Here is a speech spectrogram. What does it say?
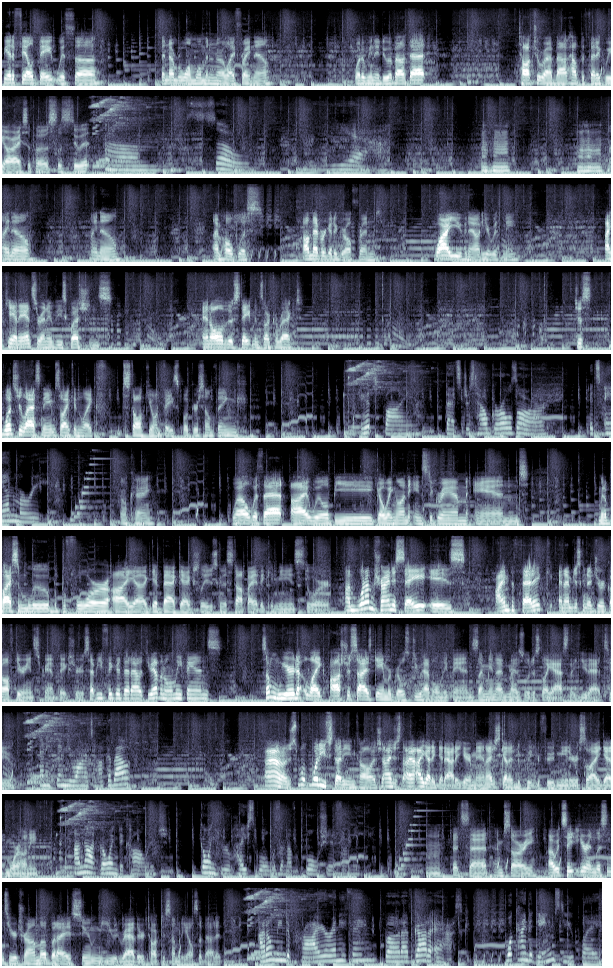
We had a failed date with uh, the number one woman in our life right now. What are we gonna do about that? Talk to her about how pathetic we are, I suppose. Let's do it. Um, so, yeah. Mm-hmm. Mm-hmm. I know. I know. I'm hopeless. I'll never get a girlfriend. Why are you even out here with me? I can't answer any of these questions. And all of those statements are correct. Just, what's your last name so I can, like, stalk you on Facebook or something? It's fine. That's just how girls are. It's Ann-Marie. Okay. Well, with that, I will be going on Instagram and I'm gonna buy some lube before I uh, get back. Actually, just gonna stop by the convenience store. Um, what I'm trying to say is, I'm pathetic, and I'm just gonna jerk off to your Instagram pictures. Have you figured that out? Do you have an OnlyFans? Some weird, like, ostracized gamer girls do have OnlyFans. I mean, I might as well just, like, ask that you that, too. Anything you want to talk about? I don't know. Just what, what do you study in college? I just I, I gotta get out of here, man. I just gotta deplete your food meter so I get more Hunie. I'm not going to college. Going through high school was enough bullshit for me. Hmm, that's sad. I'm sorry. I would sit here and listen to your trauma, but I assume you would rather talk to somebody else about it. I don't mean to pry or anything, but I've gotta ask. What kind of games do you play?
